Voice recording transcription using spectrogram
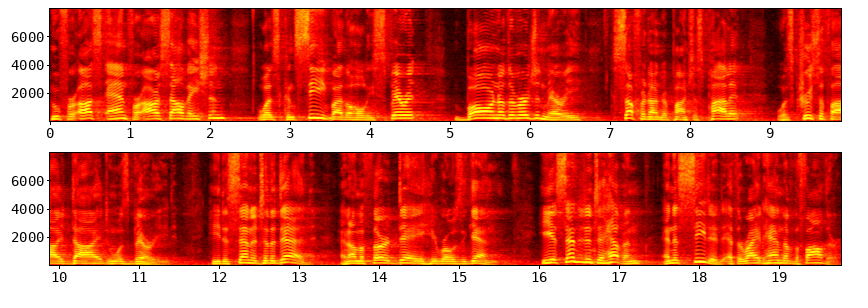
who for us and for our salvation was conceived by the Holy Spirit, born of the Virgin Mary, suffered under Pontius Pilate, was crucified, died, and was buried. He descended to the dead, and on the third day he rose again. He ascended into heaven and is seated at the right hand of the Father.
